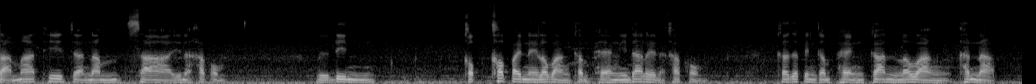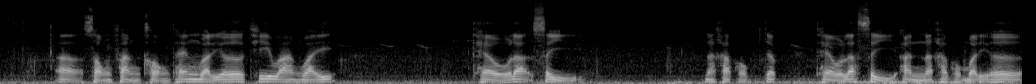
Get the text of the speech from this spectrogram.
สามารถที่จะนำทรายนะครับผม หรือดินกบเข้าไปในระหว่างกำแพงนี้ได้เลยนะครับผม ก็จะเป็นกำแพงกั้นระหว่างขนาบออสองฝั่งของแท่งวาริเออร์ที่วางไว้ แถวละ 4 นะครับผมจะแถวละ 4 อันนะครับผมวาริเออร์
